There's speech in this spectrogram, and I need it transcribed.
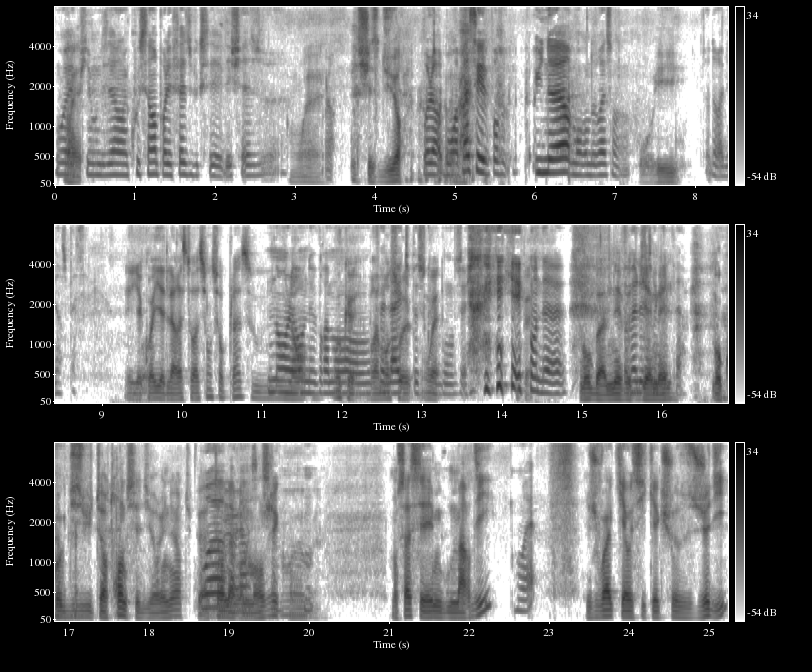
Ouais, Ouais. et puis on me disait un coussin pour les fesses vu que c'est des chaises. euh, Ouais. les chaises dures. Voilà, bon après c'est pour une heure, bon on devrait s'en- Oui. ça devrait bien se passer. Et il y a quoi Il y a de la restauration sur place ou Non, là on est vraiment, Ok, on vraiment fait light sur- parce que ouais. bon, on a Bon bah amenez votre gamelle. Bon quoique 18h30 c'est dure une heure, tu peux Ouais, attendre voilà, avant de manger quoi. Mm. Bon, ça, c'est mardi. Ouais. Je vois qu'il y a aussi quelque chose jeudi.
